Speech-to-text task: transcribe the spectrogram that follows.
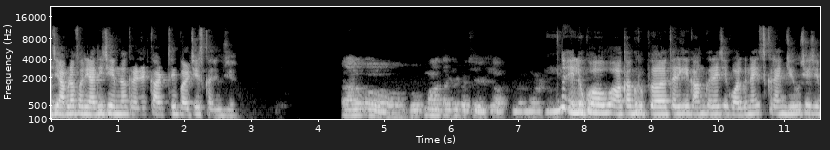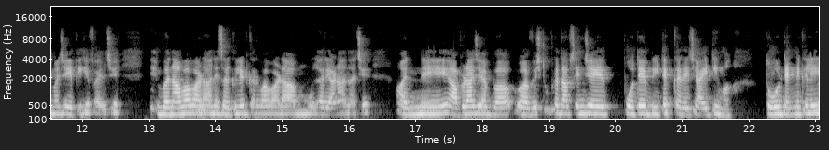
જે આપણા ફરિયાદી છે એમના ક્રેડિટ કાર્ડથી પરચેઝ કર્યું છે? એ લોકો આખા ગ્રુપ તરીકે કામ કરે છે એક ઓર્ગેનાઇઝ ક્રાઇમ જેવું છે જેમાં જે એપીકે ફાઇલ છે એ બનાવવાવાળા અને સર્ક્યુલેટ કરવાવાળા મૂળ હરિયાણાના છે અને આપણા જે વિષ્ણુ પ્રતાપસિંહ જે પોતે બીટેક કરે છે આઈટીમાં તો ટેકનિકલી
